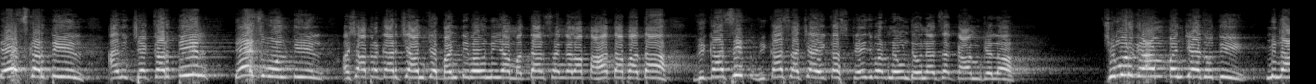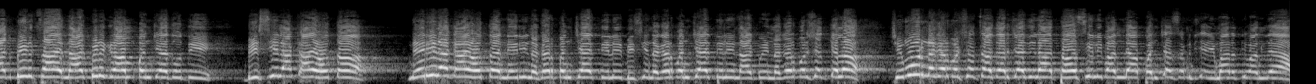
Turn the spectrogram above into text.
तेच करतील. आणि जे करतील तेच बोलतील. अशा प्रकारचे आमचे बंटी भाऊंनी या मतदारसंघाला पाहता पाहता विकसित विकासाच्या एका स्टेजवर नेऊन ठेवण्याचं काम केलं. चिमूर ग्रामपंचायत होती. मी नागभीडचा आहे नागभीड ग्रामपंचायत होती. बीसीला काय होतं? नेरीला काय होतं? नेरी नगरपंचायत दिली बीसी नगरपंचायत दिली नागभीड नगर परिषद केलं. चिमूर नगर परिषदचा दर्जा दिला तहसीली बांधल्या पंचायत समितीच्या इमारती बांधल्या.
